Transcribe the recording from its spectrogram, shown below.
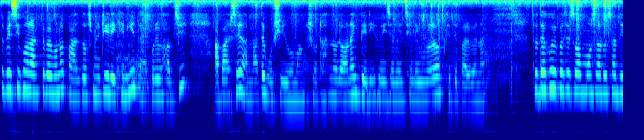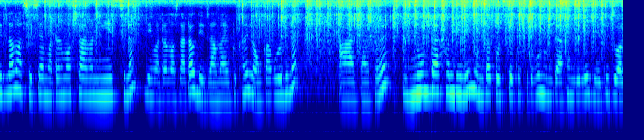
তো বেশিক্ষণ রাখতে পারব না, পাঁচ দশ মিনিটই রেখে নিয়ে তারপরে ভাবছি আবার সে রান্নাতে বসিয়ে দেবো মাংসটা নাহলে অনেক দেরি হয়ে যাবে, ছেলেগুলোরাও খেতে পারবে না। তো দেখো এই পাশে সব মশলা টশলা দিলাম, আর শেষে মাটন মশলা আমার নিয়ে এসেছিলাম, দিয়ে মাটন মশলাটাও দিলাম, আর একটুখানি লঙ্কা গুঁড়ো দিলাম আর তারপরে নুনটা এখন দিই নুনটা কষতে কষতে দেবো। নুনটা এখন দিলে যেহেতু জল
